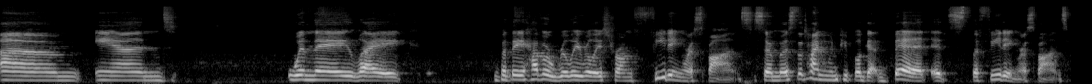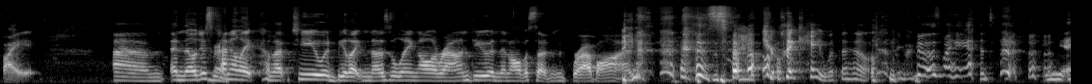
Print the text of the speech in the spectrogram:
Um and when they like but they have a really really strong feeding response so most of the time when people get bit it's the feeding response bite um, and they'll just right. kind of like come up to you and be like nuzzling all around you, and then all of a sudden grab on. so, You're like, "Hey, what the hell? That's my hand." yeah.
